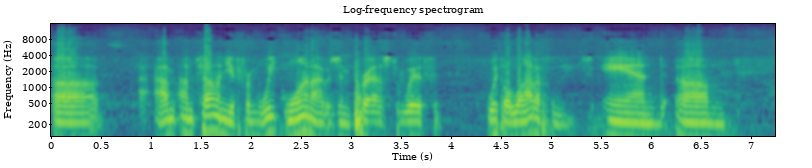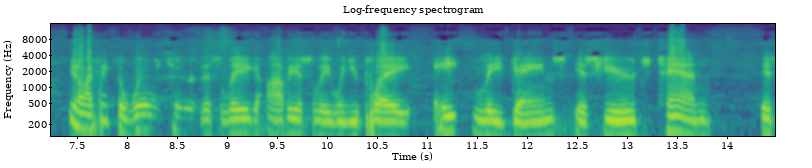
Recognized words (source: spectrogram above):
Uh, I'm, I'm telling you, from week one, I was impressed with with a lot of things, and um, you know, I think the wear and tear of this league, obviously, when you play eight league games, is huge. Ten is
